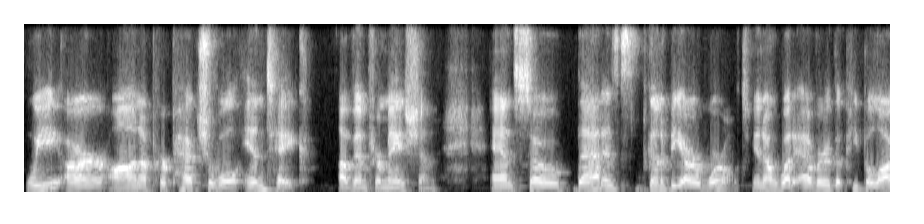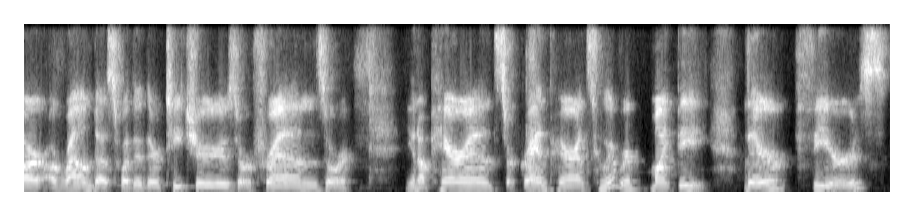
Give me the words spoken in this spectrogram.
We are on a perpetual intake of information. And so that is going to be our world. You know, whatever the people are around us, whether they're teachers or friends or, you know, parents or grandparents, whoever it might be, their fears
